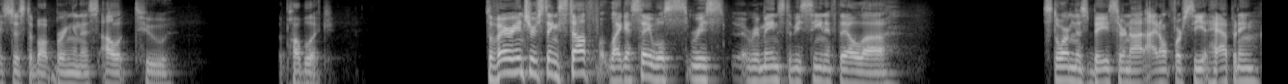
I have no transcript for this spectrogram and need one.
it's just about bringing this out to the public. So very interesting stuff. Like I say, will re- remains to be seen if they'll uh, storm this base or not. I don't foresee it happening.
